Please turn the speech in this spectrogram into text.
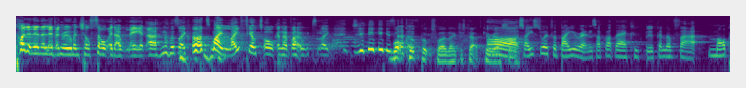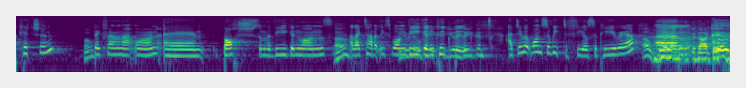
put it in the living room and she'll sort it out later. And I was like, oh, that's my life you're talking about. Like, Jesus. What cookbooks were they, just out of curiosity? Oh, curiosity? so I used to work for Byron, so I've got their cookbook. I love that. Mob Kitchen, Oh. big fan of that one. Um, Bosh, some of the vegan ones. Oh. I like to have at least one You a vegan ve- cookbook. vegan? I do it once a week to feel superior, Oh, good, Um, good idea.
